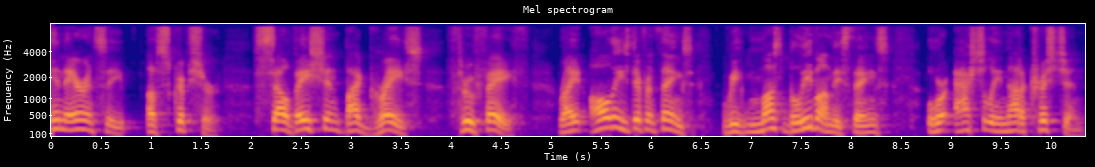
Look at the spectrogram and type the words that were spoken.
inerrancy of Scripture, salvation by grace through faith, right? All these different things. We must believe on these things or actually not a Christian.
